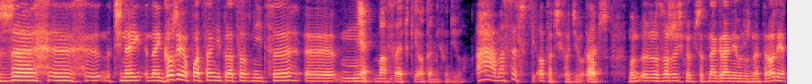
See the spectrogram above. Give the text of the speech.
że y, ci naj, najgorzej opłacani pracownicy. Y, nie, maseczki, o to mi chodziło. A, maseczki, o to ci chodziło. Tak. Dobrze. Bo rozważyliśmy przed nagraniem różne teorie.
